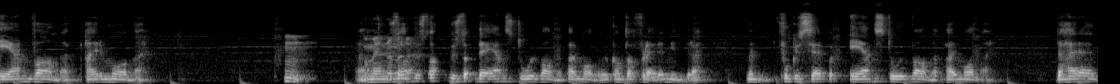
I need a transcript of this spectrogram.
én vane per måned. Hmm. Hva mener du med det? Det er en stor vane per måned. Du kan ta flere mindre. Men fokuser på én stor vane per måned. Det her er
